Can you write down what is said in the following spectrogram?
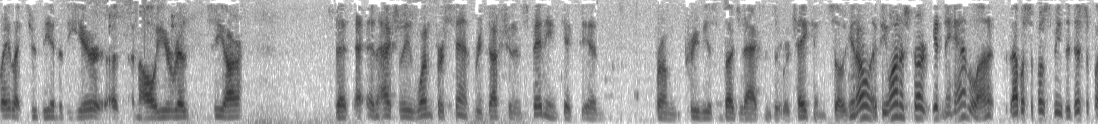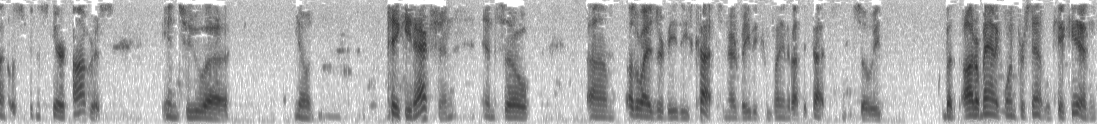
way, like through the end of the year, uh, an all year res- CR. that and actually one percent reduction in spending kicked in from previous budget actions that were taken. So you know, if you want to start getting a handle on it, that was supposed to be the discipline that was going to scare Congress into uh, you know taking action, and so um, otherwise there'd be these cuts, and there'd be complaining about the cuts. So we, but automatic one percent will kick in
